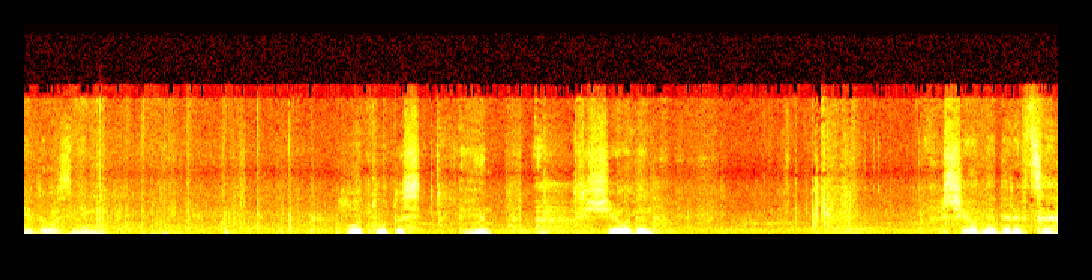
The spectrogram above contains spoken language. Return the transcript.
відео зніму. Отут ось він ще один. Ще одне деревце.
